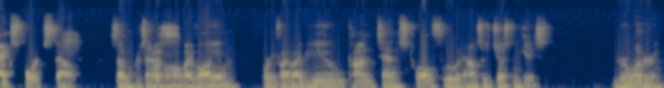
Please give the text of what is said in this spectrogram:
Export stout, 7% alcohol by volume, 45 IBU, contents 12 fluid ounces just in case you were wondering.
